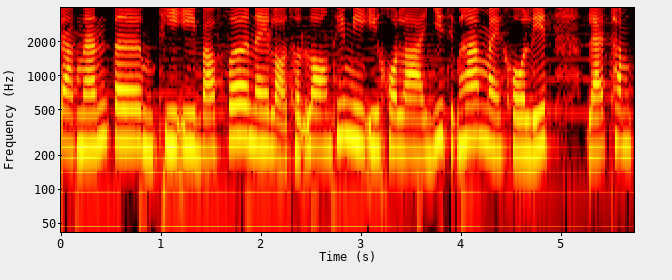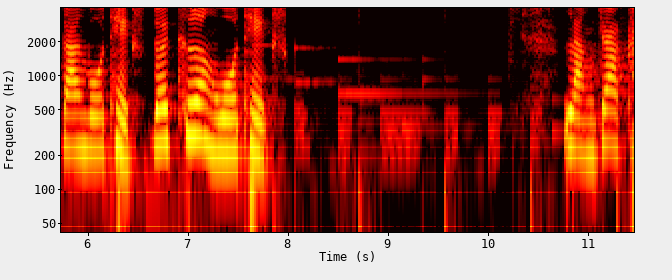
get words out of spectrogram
จากนั้นเติม TE buffer ในหลอดทดลองที่มี E. coli 25 ไมโครลิตร และทำการ Vortex ด้วยเครื่อง Vortex หลังจากท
